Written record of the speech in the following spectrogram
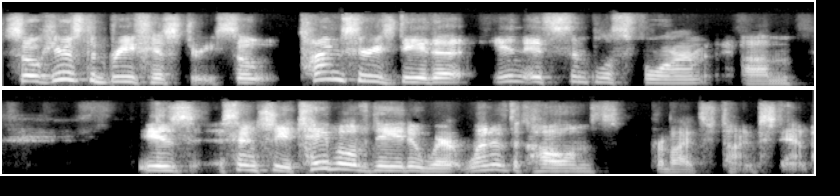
so here's the brief history. So time series data in its simplest form um, is essentially a table of data where one of the columns provides a timestamp.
